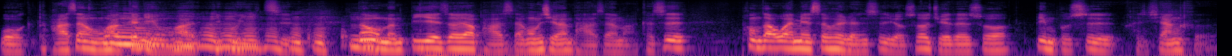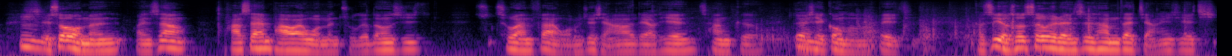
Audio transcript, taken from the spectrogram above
我爬山文化跟你文化一不一致。那我们毕业之后要爬山，我们喜欢爬山嘛？可是。碰到外面社会人士，有时候觉得说并不是很相合。比如说我们晚上爬山爬完，我们煮个东西，吃完饭我们就想要聊天唱歌，有一些共同的背景。可是有时候社会人士他们在讲一些其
